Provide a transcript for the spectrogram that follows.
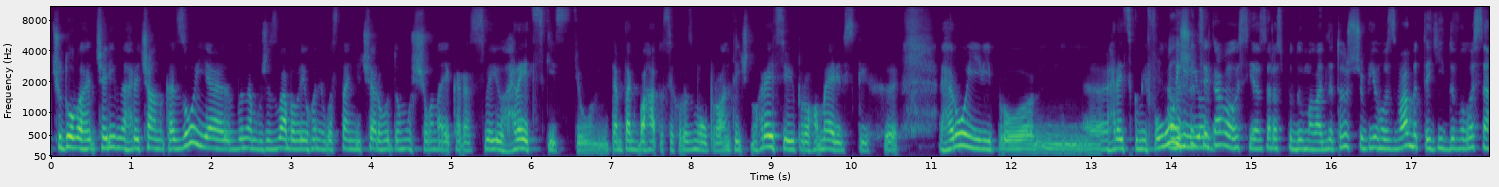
чудова чарівна гречанка Зоя. Вона може звабила його не в останню чергу, тому що вона якраз своєю грецькістю. Там так багато цих розмов про античну Грецію, і про гомерівських е, героїв, і про е, грецьку міфологію. Але що цікаво, ось я зараз подумала, для того, щоб його звабити, їй довелося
